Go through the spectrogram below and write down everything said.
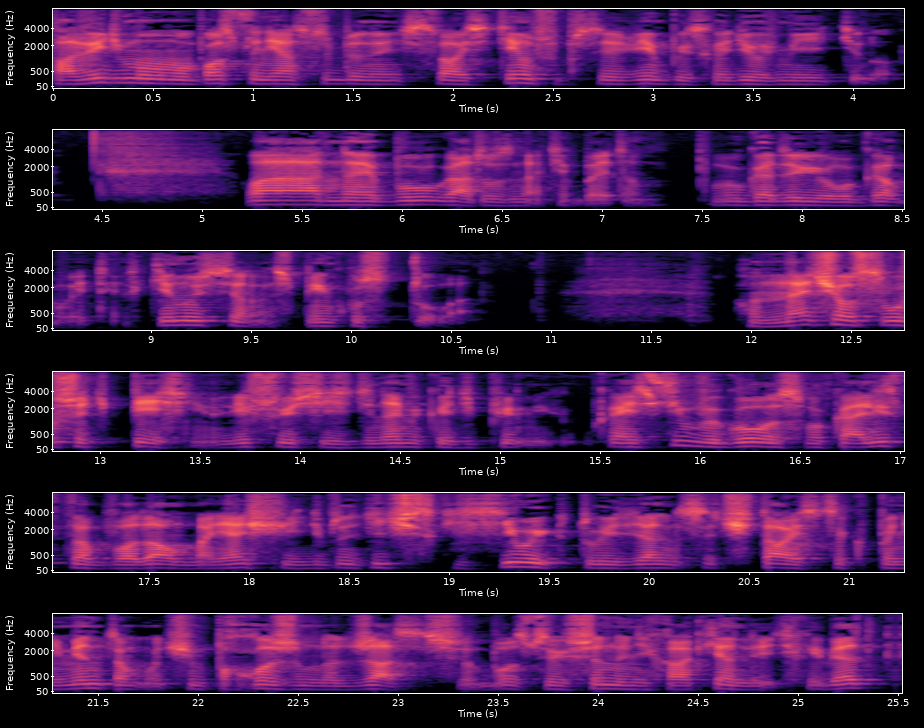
По-видимому, он просто не особенно интересовался тем, что после происходило в мире кино. Ладно, я был рад узнать об этом. Благодарю его Гавайт и откинулся на спинку стула. Он начал слушать песню, лившуюся из динамика дипюмика. Красивый голос вокалиста обладал манящей гипнотической силой, которая идеально сочеталась с аккомпанементом, очень похожим на джаз, что было совершенно не характерно для этих ребят –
